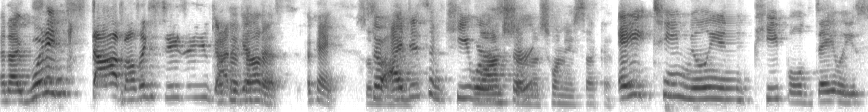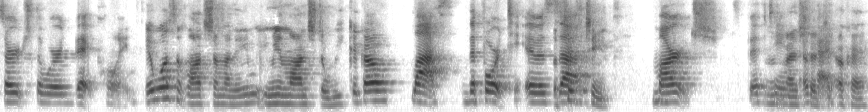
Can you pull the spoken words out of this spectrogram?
And I wouldn't stop. I was like, Susie, you got to Okay, get got it. this. Okay. So, I did some keyword launched on the twenty second. 18 million people daily search the word Bitcoin. It wasn't launched on Monday. You mean launched a week ago? Last, the 14th, it was The uh, fifteenth. March 15th. Okay. fifteenth. Okay.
